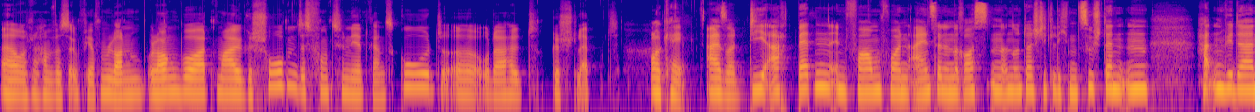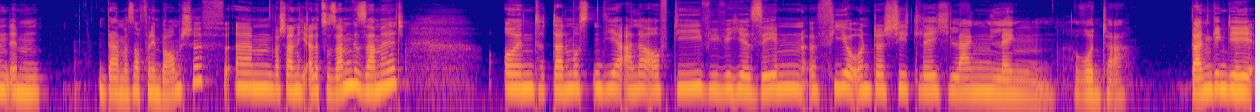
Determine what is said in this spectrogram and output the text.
äh, und dann haben wir es irgendwie auf dem Long Longboard mal geschoben. Das funktioniert ganz gut äh, oder halt geschleppt. Okay, also die acht Betten in Form von einzelnen Rosten in unterschiedlichen Zuständen hatten wir dann im, damals noch von dem Baumschiff, ähm, wahrscheinlich alle zusammengesammelt. Und dann mussten die alle auf die, wie wir hier sehen, vier unterschiedlich langen Längen runter. Dann ging die,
